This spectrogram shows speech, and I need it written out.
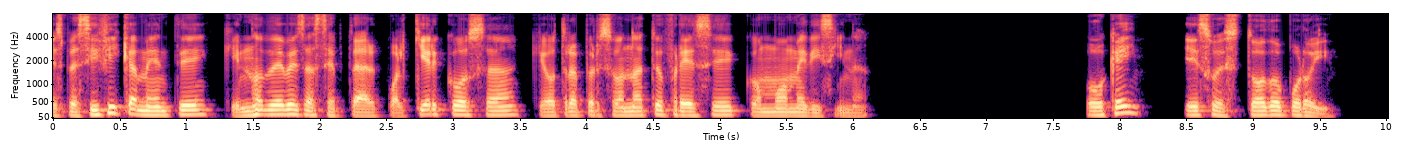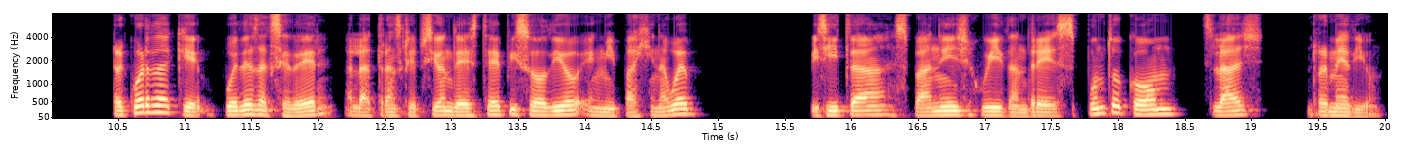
Específicamente que no debes aceptar cualquier cosa que otra persona te ofrece como medicina. Ok, eso es todo por hoy. Recuerda que puedes acceder a la transcripción de este episodio en mi página web. Visita spanishwithandres.com slash remedio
